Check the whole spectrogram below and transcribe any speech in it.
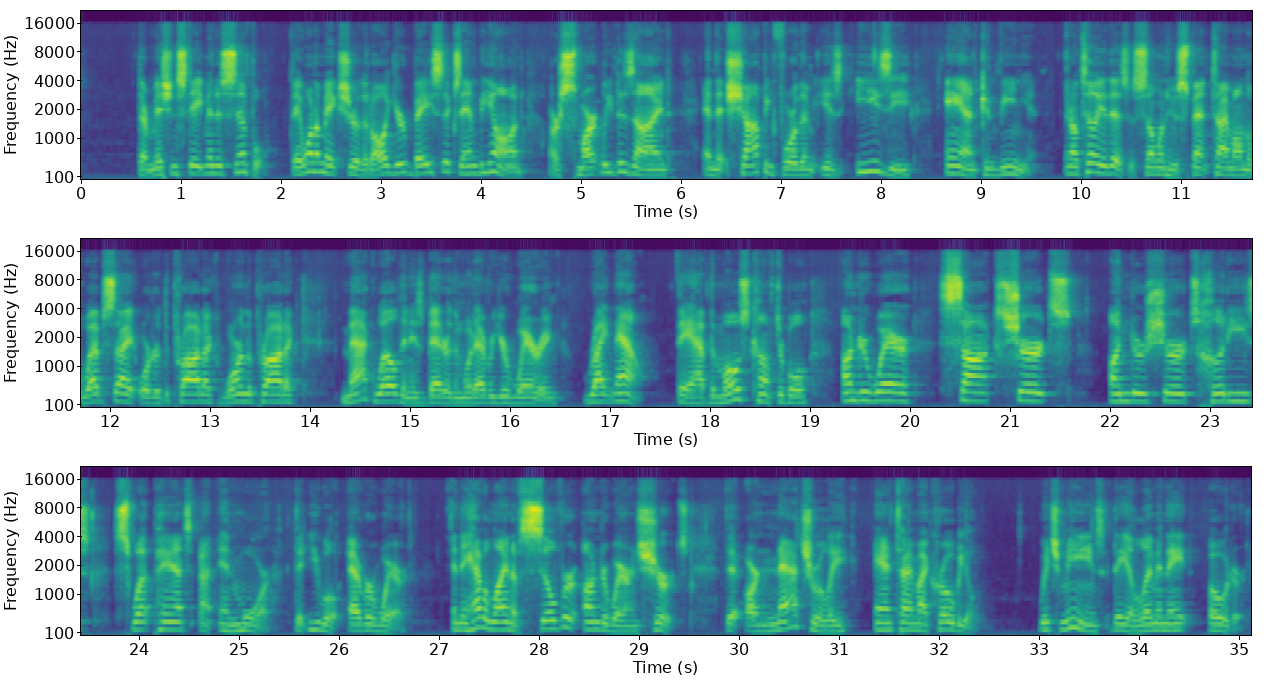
Their mission statement is simple. They want to make sure that all your basics and beyond are smartly designed and that shopping for them is easy and convenient. And I'll tell you this as someone who's spent time on the website, ordered the product, worn the product, Mack Weldon is better than whatever you're wearing right now. They have the most comfortable underwear, socks, shirts, undershirts, hoodies, sweatpants, uh, and more that you will ever wear. And they have a line of silver underwear and shirts that are naturally antimicrobial, which means they eliminate odor.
